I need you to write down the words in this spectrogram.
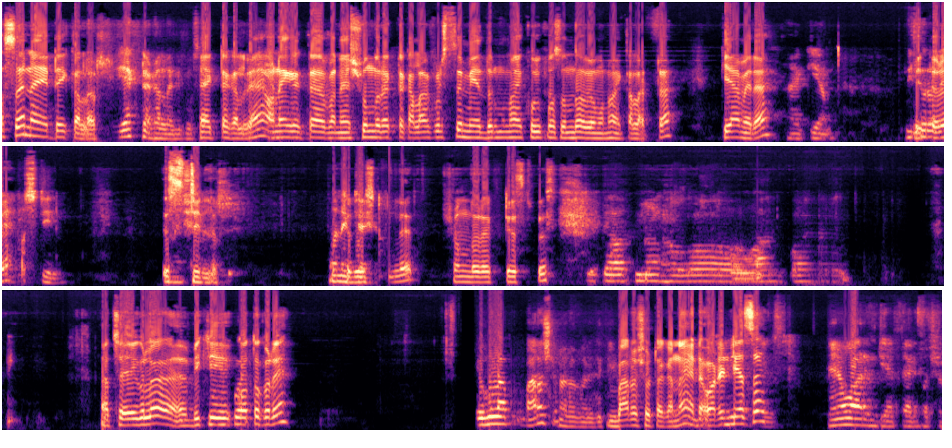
আছে না এটাই কালার একটা কালার একটা কালার হ্যাঁ? অনেক একটা মানে সুন্দর একটা কালার করছে। মেয়েদের মনে হয় খুবই পছন্দ হবে মনে হয় কালারটা ক্যামেরা হ্যাঁ কিয়াম। ভিতরে? স্টিল স্টিল অনেক স্টিলের সুন্দর একটা স্পেস এটা আপনার হলো ওয়ান পয়েন্ট আচ্ছা এগুলা বিক্রি কত করে? এগুলা বারোশো টাকা করে দিচ্ছি বারোশো টাকা না? এটা ওয়ারেন্টি আছে? হ্যাঁ ওয়ারেন্টি আছে এক বছর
